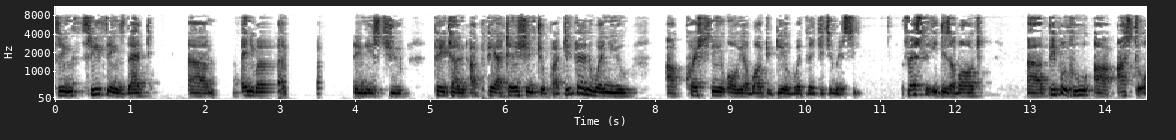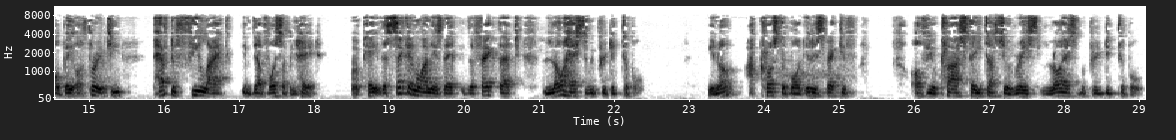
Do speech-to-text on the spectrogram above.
three, three things that um, anybody needs to pay, uh, pay attention to, particularly when you are questioning or you're about to deal with legitimacy. Firstly, it is about uh, people who are asked to obey authority have to feel like their voice has been heard. Okay. The second one is that the fact that law has to be predictable, you know, across the board, irrespective of your class status, your race, law has to be predictable.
